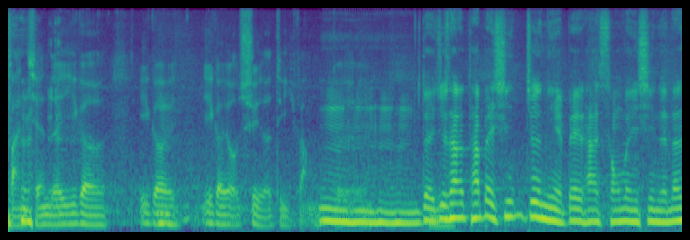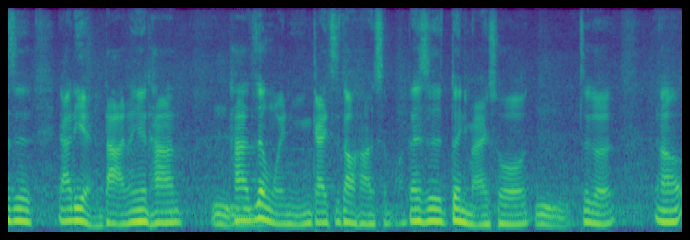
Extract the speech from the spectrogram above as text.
板前的一个 一个一个有趣的地方。嗯嗯嗯对，就是他他被信，就是你也被他充分信任，但是压力很大，因为他他认为你应该知道他什么，但是对你们来说，嗯，这个然后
